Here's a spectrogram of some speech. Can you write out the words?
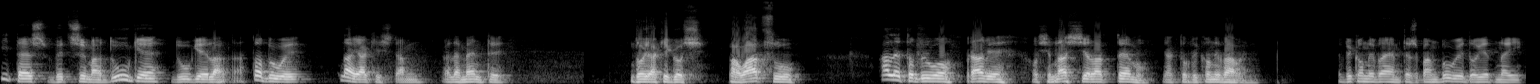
i też wytrzyma długie, długie lata. To były na jakieś tam elementy do jakiegoś pałacu, ale to było prawie 18 lat temu, jak to wykonywałem. Wykonywałem też bambuły do jednej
